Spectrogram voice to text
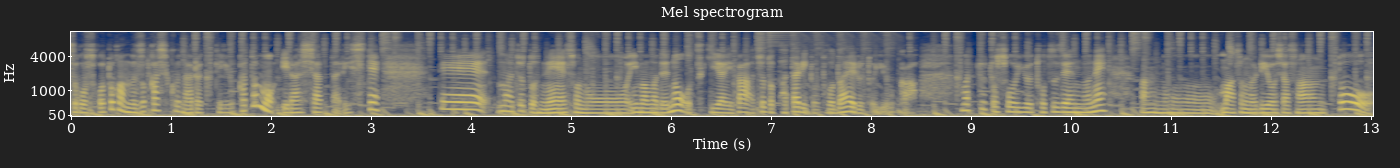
過ごすことが難しくなるっていう方もいらっしゃったりして、で、まあちょっとね、その、今までのお付き合いがちょっとパタリと途絶えるというか、まあちょっとそういう突然のね、あのーまあその利用者さんと、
